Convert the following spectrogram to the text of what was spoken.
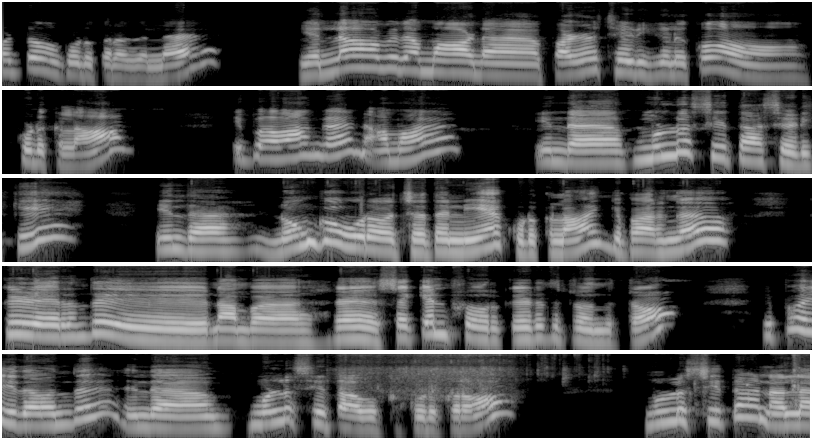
மட்டும் கொடுக்கறது இல்ல எல்லா விதமான பழச்செடிகளுக்கும் கொடுக்கலாம். இப்போ வாங்க நாம இந்த முள்ளு சீத்தா செடிக்கு இந்த நொங்கு ஊற வச்ச தண்ணியை கொடுக்கலாம். இங்க பாருங்க. கீழே இருந்து நம்ம செகண்ட் ஃப்ளோருக்கு எடுத்துட்டு வந்துட்டோம். இப்போ இதை வந்து இந்த முள்ளு சீதாவுக்கு கொடுக்குறோம். முள்ளு சீதா நல்லா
